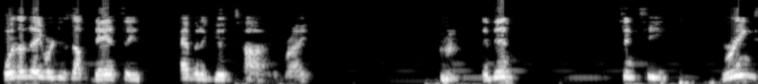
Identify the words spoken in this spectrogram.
Whether they were just up dancing, having a good time, right? And then, since he brings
